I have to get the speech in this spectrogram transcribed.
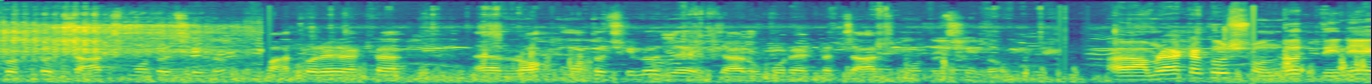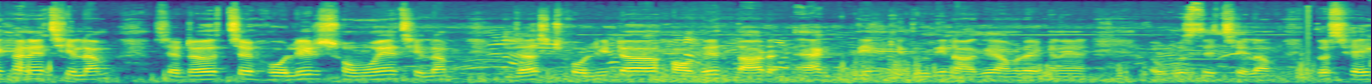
ছোট্ট চার্চ মতো ছিল। পাথরের একটা রক মতো ছিল যে যার উপরে একটা চার্চ মতো ছিল। আর আমরা একটা খুব সুন্দর দিনে এখানে ছিলাম। সেটা হচ্ছে হোলির সময়ে ছিলাম। জাস্ট হোলিটা হবে তার একদিন কি দুদিন আগে আমরা এখানে উপস্থিত ছিলাম। তো সেই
